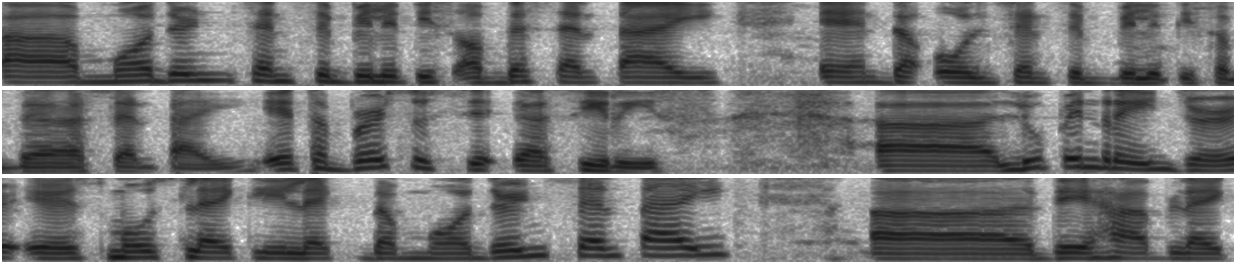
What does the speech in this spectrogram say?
uh, modern sensibilities of the sentai and the old sensibilities of the sentai. It's a versus se- uh, series. Uh, lupin ranger is most likely like the modern sentai. Uh, they have like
